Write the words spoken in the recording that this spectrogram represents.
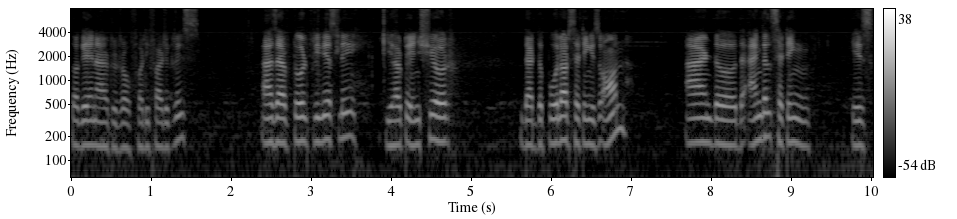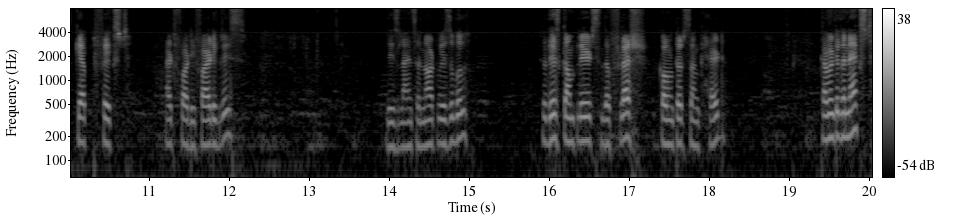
So again I have to draw 45 degrees. As I have told previously you have to ensure that the polar setting is on and uh, the angle setting is kept fixed at 45 degrees these lines are not visible. So this completes the flush countersunk head. Coming to the next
